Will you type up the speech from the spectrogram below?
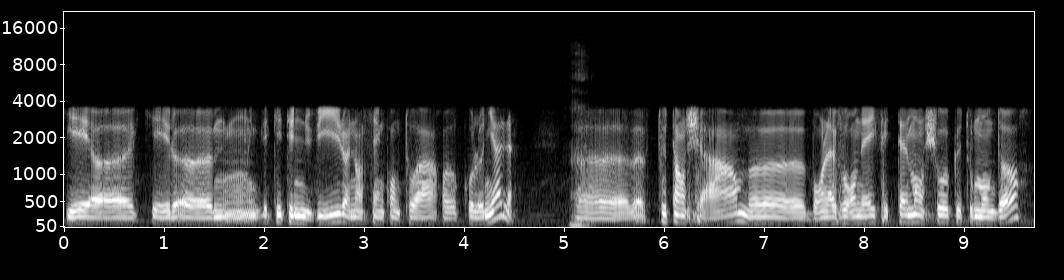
qui est euh, qui est qui était une ville, un ancien comptoir euh, colonial, euh, tout en charme. Euh, bon, la journée, il fait tellement chaud que tout le monde dort,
